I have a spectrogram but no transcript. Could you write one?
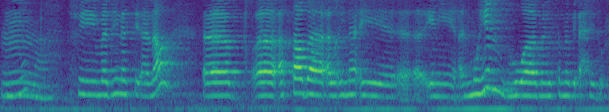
نعم. في مدينتي أنا آه، آه، الطابع الغنائي آه، يعني المهم هو ما يسمى بأحيدوس.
